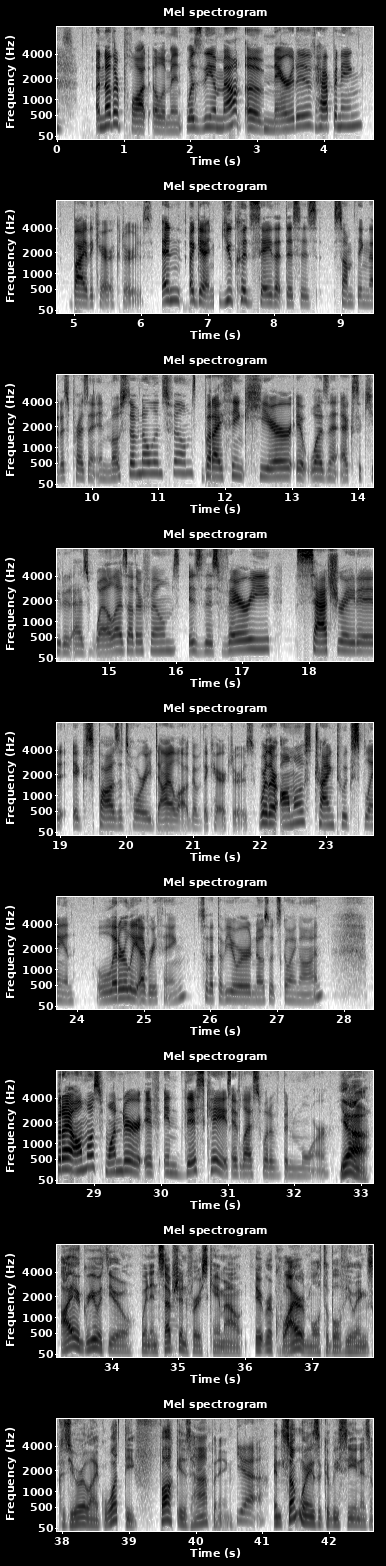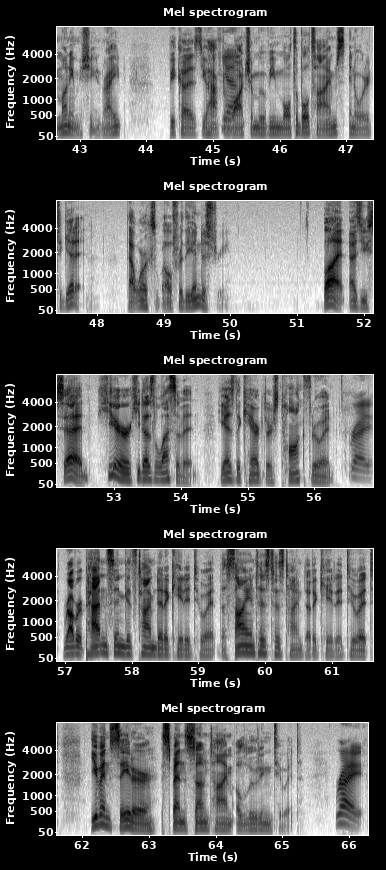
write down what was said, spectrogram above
Another plot element was the amount of narrative happening by the characters. And again, you could say that this is something that is present in most of Nolan's films, but I think here it wasn't executed as well as other films. Is this very saturated expository dialogue of the characters where they're almost trying to explain literally everything so that the viewer knows what's going on. But I almost wonder if in this case, if less would have been more. Yeah, I agree with you. When Inception first came out, it required multiple viewings because you were like, what the fuck is happening? Yeah. In some ways, it could be seen as a money machine, right? because you have to Yeah. watch a movie multiple times in order to get it. That works well for the industry. But as you said, here he does less of it. He has the characters talk through it. Right. Robert Pattinson gets time dedicated to it. The scientist has time dedicated to it. Even Sator spends some time alluding to it. Right.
